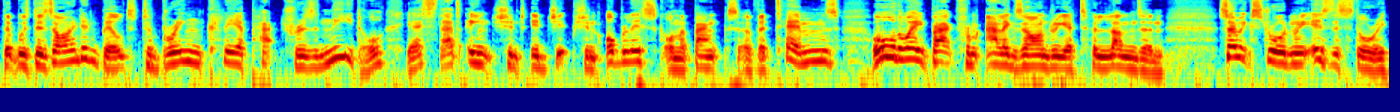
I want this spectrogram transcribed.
that was designed and built to bring Cleopatra's Needle, yes, that ancient Egyptian obelisk on the banks of the Thames, all the way back from Alexandria to London. So extraordinary is this story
